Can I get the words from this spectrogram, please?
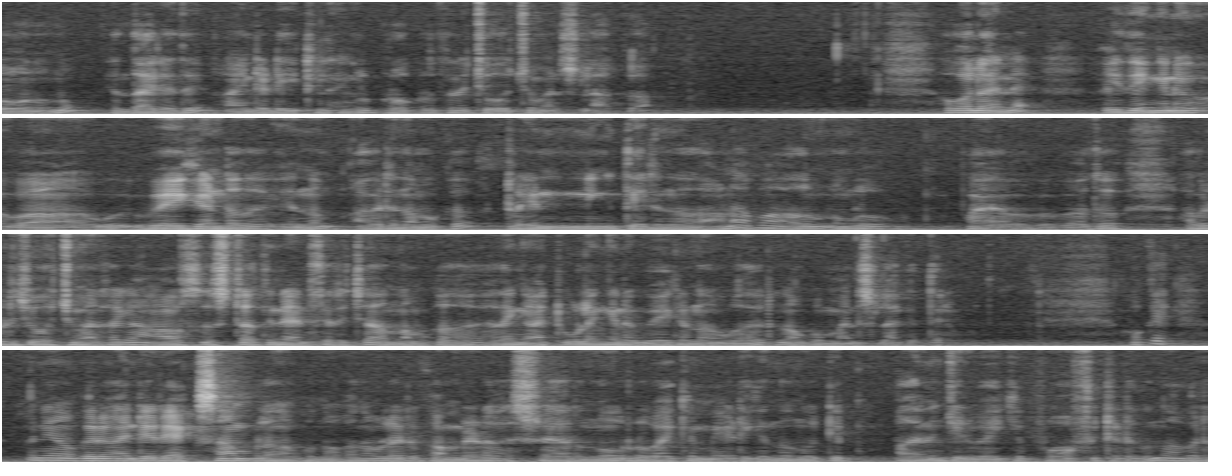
തോന്നുന്നു. എന്തായാലും ഇത് അതിന്റെ ഡീറ്റെയിൽ നിങ്ങൾ ബ്രോക്കർ ചോദിച്ചു മനസ്സിലാക്കുക. അതുപോലെ തന്നെ ഇതെങ്ങനെ ഉപയോഗിക്കേണ്ടത് എന്നും അവർ നമുക്ക് ട്രെയിനിങ് തരുന്നതാണ്. അപ്പോൾ അതും നമ്മൾ അത് അവർ ചോദിച്ച് മനസ്സിലാക്കി. ആ സിസ്റ്റത്തിന്റെ അനുസരിച്ച് അത് നമുക്ക് അതെങ്ങനെ ആ ടൂൾ എങ്ങനെ ഉപയോഗിക്കണം നമുക്ക് അവർ നമുക്ക് മനസ്സിലാക്കി തരും. ഓക്കെ? ഇനി നമുക്കൊരു അതിന്റെ ഒരു എക്സാമ്പിൾ നമുക്ക് നോക്കാം. നമ്മളൊരു കമ്പനിയുടെ ഷെയർ നൂറ് രൂപയ്ക്ക് മേടിക്കുന്നു നൂറ്റി പതിനഞ്ച് രൂപയ്ക്ക് പ്രോഫിറ്റ് എടുക്കുന്നു. അവർ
